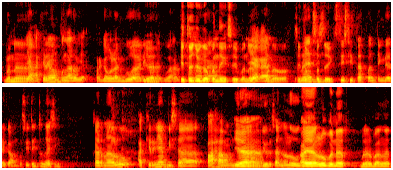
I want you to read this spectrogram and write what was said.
benar. yang akhirnya mempengaruhi pergaulan gue di Ya, mana gue harus itu juga ke mana. penting sih benar Iya kan? benar. Itu sebenarnya sisi, penting. sisi terpenting dari kampus itu itu gak sih karena lu akhirnya bisa paham Iya. dengan jurusan lu ah ya lu benar benar banget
